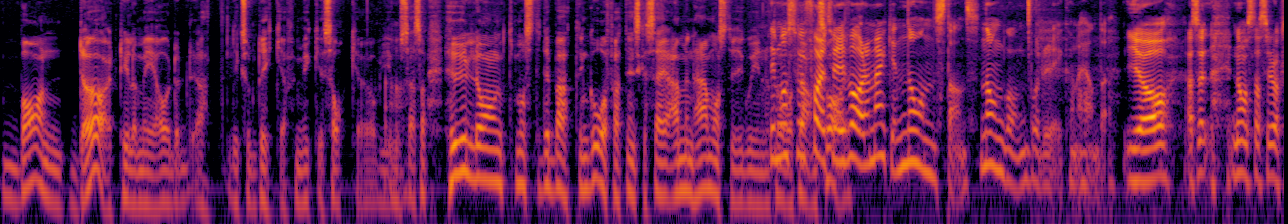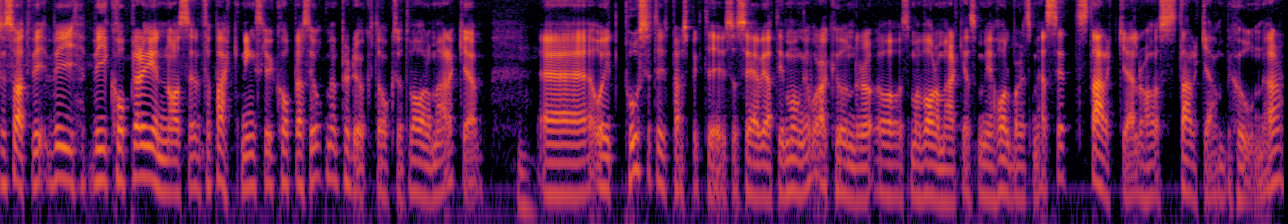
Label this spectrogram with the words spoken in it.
barn dör till och med av att liksom dricka för mycket socker och juice. Ja. Alltså, hur långt måste debatten gå för att ni ska säga att ah, här måste vi gå in och det ta måste vara företräde i varumärken någonstans. Någon gång borde det kunna hända. Ja, alltså någonstans är det också så att vi, vi, vi kopplar in oss, en förpackning ska ju kopplas ihop med en produkt och också ett varumärke. Mm. Eh, och i ett positivt perspektiv så ser vi att det är många av våra kunder och, som har varumärken som är hållbarhetsmässigt starka eller har starka ambitioner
